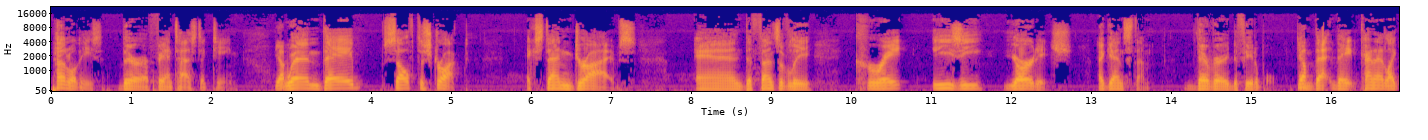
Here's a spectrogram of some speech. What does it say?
penalties, they're a fantastic team. Yep. When they self destruct, extend drives, and defensively create easy yardage against them, they're very defeatable. Yep. And that they kind of like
